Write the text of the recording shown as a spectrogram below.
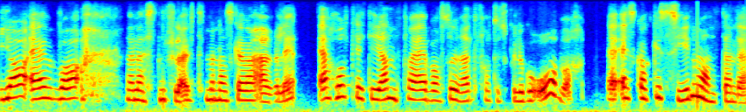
Ja, jeg var Det er nesten flaut, men nå skal jeg være ærlig. Jeg holdt litt igjen, for jeg var så redd for at det skulle gå over. Jeg, jeg skal ikke si noe annet enn det.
